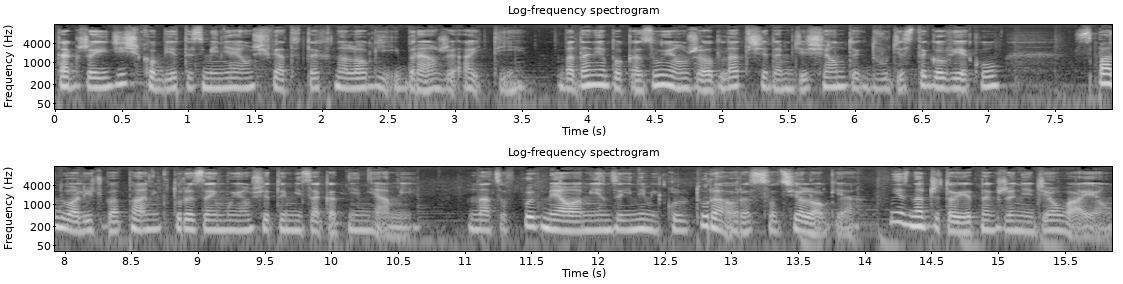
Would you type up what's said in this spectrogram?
Także i dziś kobiety zmieniają świat technologii i branży IT. Badania pokazują, że od lat 70. XX wieku spadła liczba pań, które zajmują się tymi zagadnieniami na co wpływ miała m.in. kultura oraz socjologia. Nie znaczy to jednak, że nie działają.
